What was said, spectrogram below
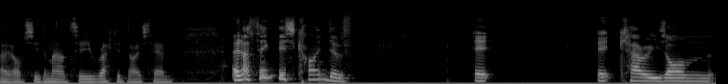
and obviously the Mountie recognised him, and I think this kind of it it carries on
